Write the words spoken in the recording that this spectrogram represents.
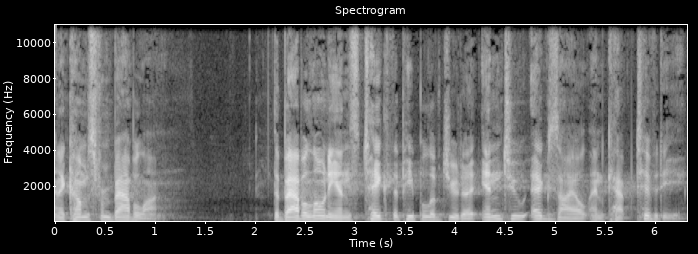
and it comes from Babylon. The Babylonians take the people of Judah into exile and captivity,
